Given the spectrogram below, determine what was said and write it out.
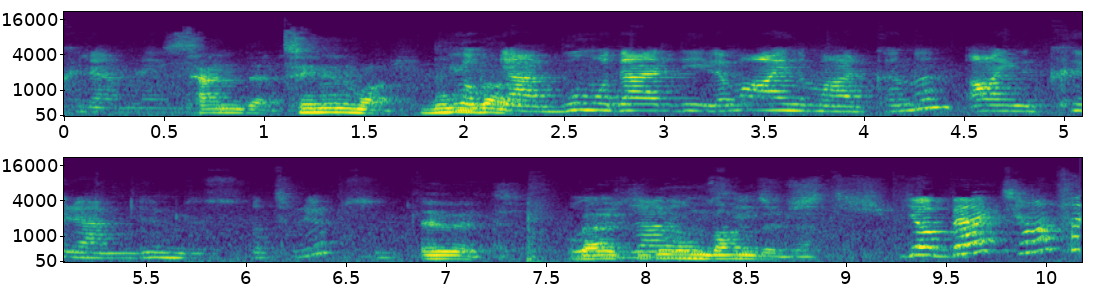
krem rengi. Sende. Senin var. Bundan. Yok yani bu model değil ama aynı markanın aynı krem dümdüz. Hatırlıyor musun? Evet. O Belki de yüzden onu ondan dedi. seçmiştir. Ya ben çanta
